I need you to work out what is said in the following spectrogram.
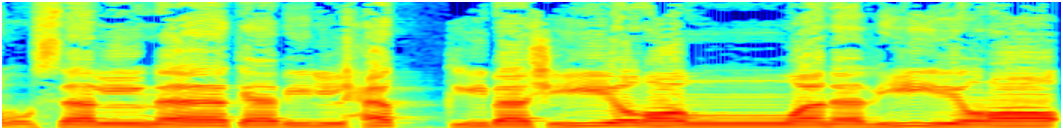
ارسلناك بالحق الحق بشيرا ونذيرا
